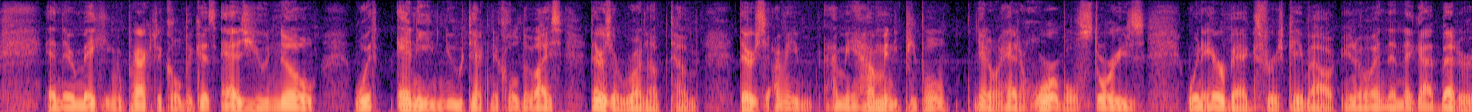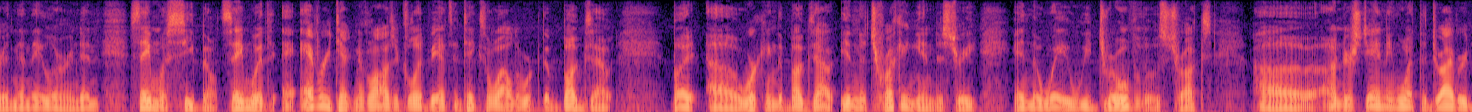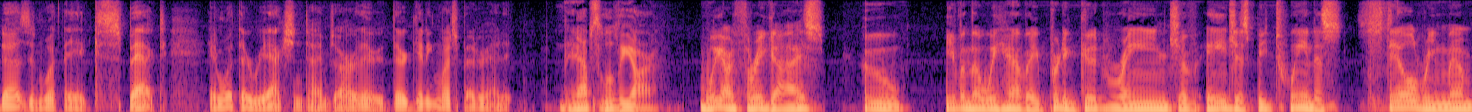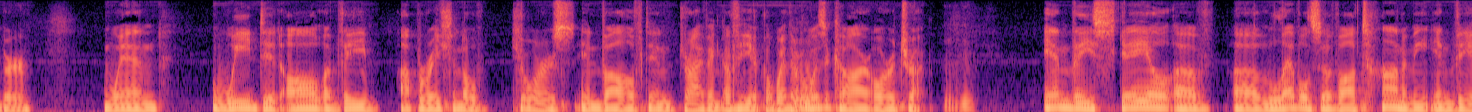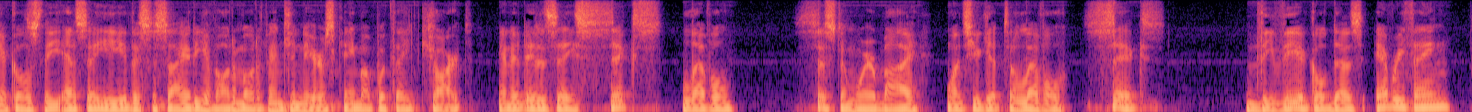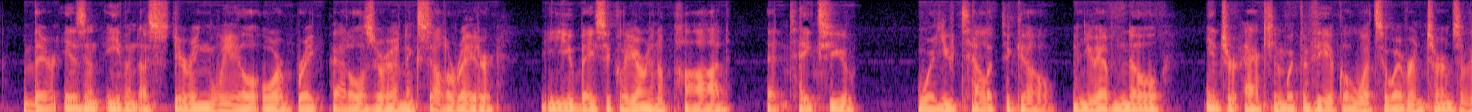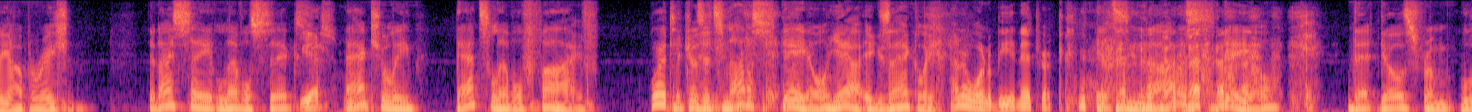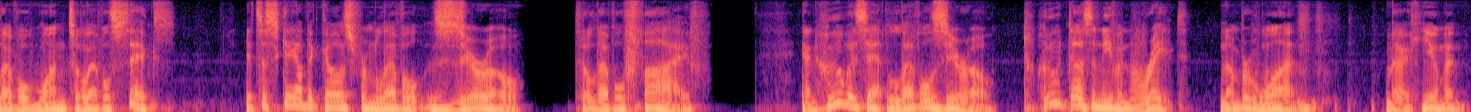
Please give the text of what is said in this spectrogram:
and they're making them practical. Because as you know, with any new technical device, there's a run up time. There's, I mean, I mean, how many people, you know, had horrible stories when airbags first came out, you know, and then they got better and then they learned. And same with seatbelts, same with every technological advance. It takes a while to work the bugs out. But uh, working the bugs out in the trucking industry, in the way we drove those trucks, uh, understanding what the driver does and what they expect and what their reaction times are, they're they're getting much better at it. They absolutely are. We are three guys who, even though we have a pretty good range of ages between us, still remember when we did all of the operational chores involved in driving a vehicle, whether mm-hmm. it was a car or a truck. Mm-hmm. In the scale of uh, levels of autonomy in vehicles, the SAE, the Society of Automotive Engineers, came up with a chart, and it, it is a six level system whereby once you get to level six, the vehicle does everything. There isn't even a steering wheel or brake pedals or an accelerator. You basically are in a pod that takes you where you tell it to go, and you have no interaction with the vehicle whatsoever in terms of the operation. Did I say level six? Yes. Actually, that's level five. What? Because it's not a scale. Yeah, exactly. I don't want to be in that truck. it's not a scale that goes from level one to level six. It's a scale that goes from level zero to level five. And who is at level zero? Who doesn't even rate Number one, the human.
